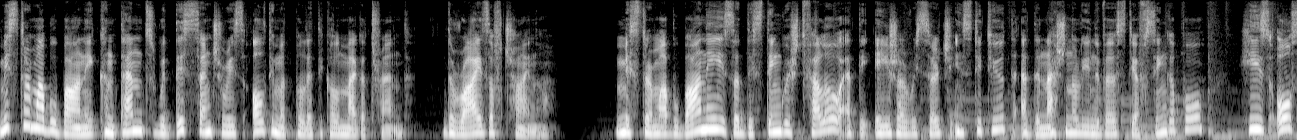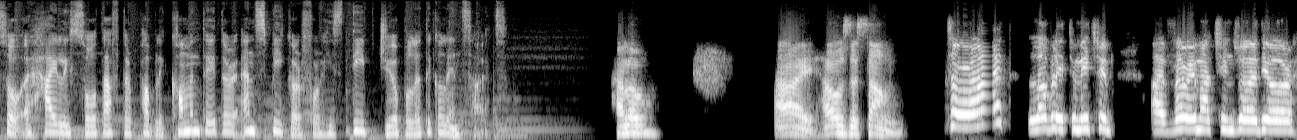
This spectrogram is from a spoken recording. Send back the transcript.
Mr. Mahbubani contends with this century's ultimate political megatrend, the rise of China. Mr. Mahbubani is a distinguished fellow at the Asia Research Institute at the National University of Singapore he is also a highly sought after public commentator and speaker for his deep geopolitical insights. Hello. Hi, how's the sound? It's all right. Lovely to meet you. I very much enjoyed your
